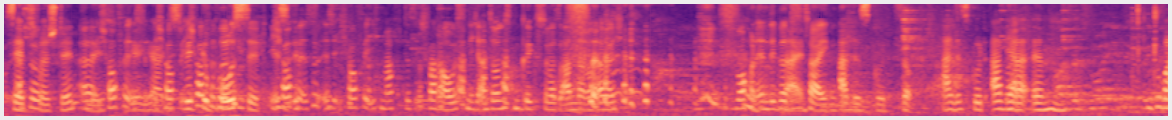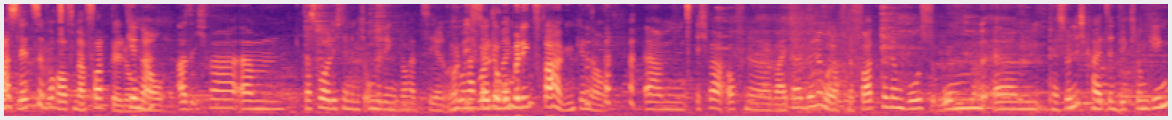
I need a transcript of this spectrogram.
selbstverständlich. Also, äh, ich hoffe, es, Ja, ja, ich hoffe, wird ich hoffe gepostet. Wirklich, ich, hoffe, es, es- ich hoffe, ich mache das, ich verhaus nicht. Ansonsten kriegst du was anderes. Aber ich, das Wochenende wird es zeigen. alles gut. So. Alles gut. Aber Ja. ähm, du warst letzte Woche auf einer Fortbildung. Genau, Ne? also ich war, ähm, das wollte ich dir nämlich unbedingt noch erzählen. Und du ich ja wollte gemeint- unbedingt fragen. Genau. ähm, ich war auf einer Weiterbildung oder auf einer Fortbildung, wo es um ähm, Persönlichkeitsentwicklung ging.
